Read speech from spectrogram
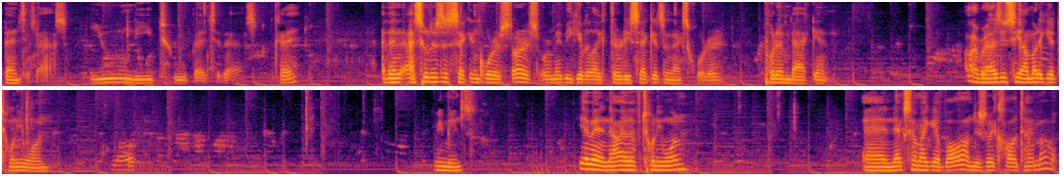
bench his ass you need to bench his ass, okay? And then as soon as the second quarter starts, or maybe give it like 30 seconds the next quarter, put him back in. Alright, but as you see, I'm gonna get 21. Well, what means? Yeah, man, now I have 21. And next time I get a ball, I'm just gonna call a timeout.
